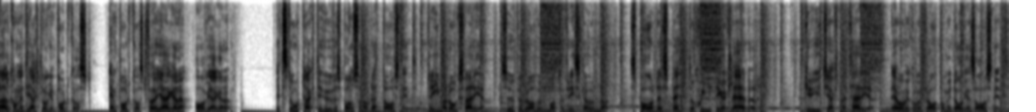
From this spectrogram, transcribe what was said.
Välkommen till Jaktloggen Podcast. En podcast för jägare, av jägare. Ett stort tack till huvudsponsorn av detta avsnitt, Prima Dog Sverige. Superbra hundmat för friska hundar. Spade, spett och skitiga kläder. Grytjakt med terrier, det är vad vi kommer att prata om i dagens avsnitt.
